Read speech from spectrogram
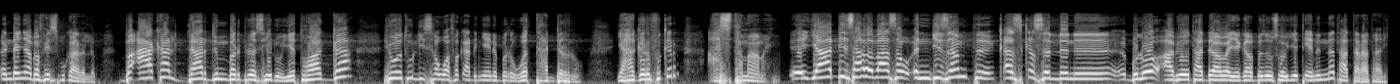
እንደኛ በፌስቡክ አይደለም፣ በአካል ዳር ድንበር ድረስ ሄዶ የተዋጋ ህይወቱን ሊሰዋ ፈቃደኛ የነበረ ወታደር ነው። የሀገር ፍቅር አስተማማኝ። የአዲስ አበባ ሰው እንዲዘምት ቀስቅስልን ብሎ አብዮት አደባባይ የጋበዘው ሰውዬ ጤንነት አጠራጣሪ።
